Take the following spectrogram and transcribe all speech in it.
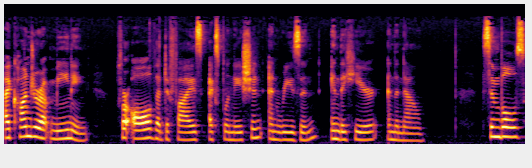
I conjure up meaning for all that defies explanation and reason in the here and the now. Symbols,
